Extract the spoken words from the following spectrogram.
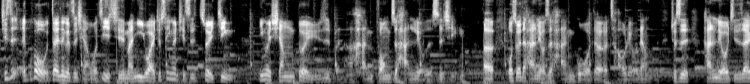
其实哎、欸，不过我在那个之前，我自己其实蛮意外，就是因为其实最近，因为相对于日本啊，韩风是韩流的事情，呃，我所谓的韩流是韩国的潮流这样子，就是韩流其实在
